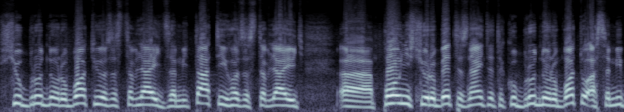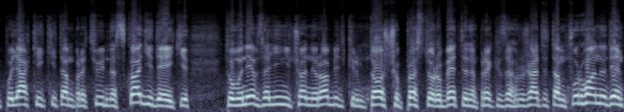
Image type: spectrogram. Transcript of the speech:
всю брудну роботу, його заставляють замітати, його заставляють е, повністю робити, знаєте, таку брудну роботу, а самі поляки, які там працюють на складі деякі, то вони взагалі нічого не роблять, крім того, щоб просто робити, наприклад, загружати там фургон один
